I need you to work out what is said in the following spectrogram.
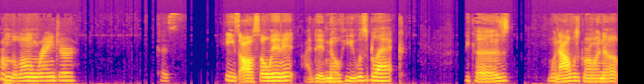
from the Lone Ranger, because he's also in it. I didn't know he was black because when I was growing up,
